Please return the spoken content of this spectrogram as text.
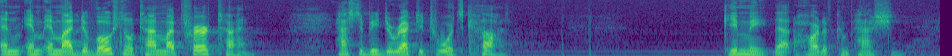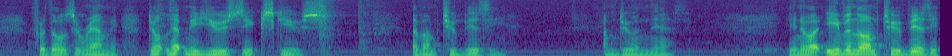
And, and, and my devotional time, my prayer time, has to be directed towards God. Give me that heart of compassion for those around me. Don't let me use the excuse of I'm too busy. I'm doing this. You know what? Even though I'm too busy,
